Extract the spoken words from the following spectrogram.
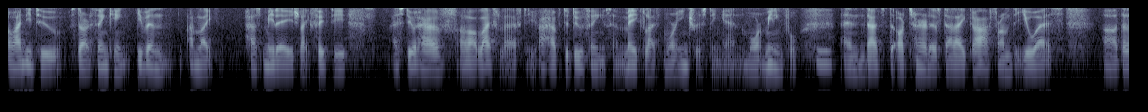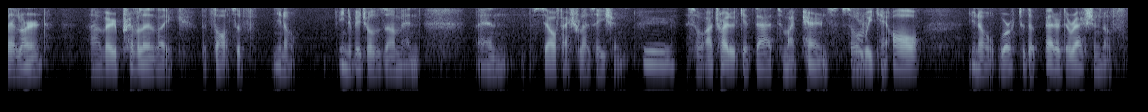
oh, I need to start thinking. Even I'm like past middle age, like 50, I still have a lot of life left. I have to do things and make life more interesting and more meaningful. And that's the alternative that I got from the U.S. Uh, that I learned. Uh, very prevalent, like the thoughts of you know individualism and and self actualization. So I try to get that to my parents so Yeah. we can all, you know, work to the better direction of,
